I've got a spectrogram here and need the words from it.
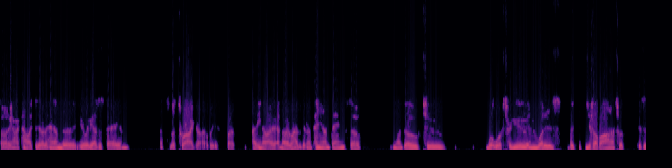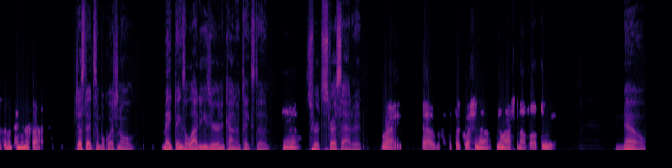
So you know, I kind of like to go to him to hear what he has to say, and that's that's where I go at least. But uh, you know, I, I know everyone has a different opinion on things, so you know, go to what works for you and what is. But yourself honest with: is this an opinion or fact? Just that simple question will make things a lot easier, and it kind of takes the Yeah, str- stress out of it. right. Yeah, it's a question that we don't ask enough of, do we? No.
